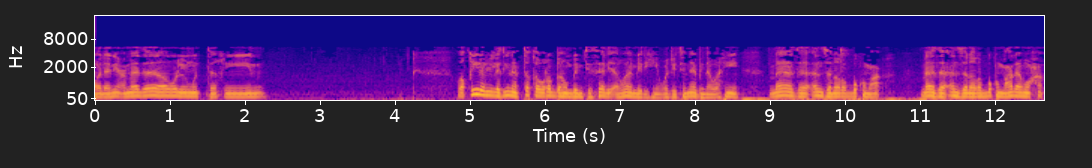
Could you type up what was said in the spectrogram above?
ولنعم دار المتقين. وقيل للذين اتقوا ربهم بامتثال أوامره واجتناب نواهيه. ماذا أنزل ربكم ماذا أنزل ربكم على محمد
